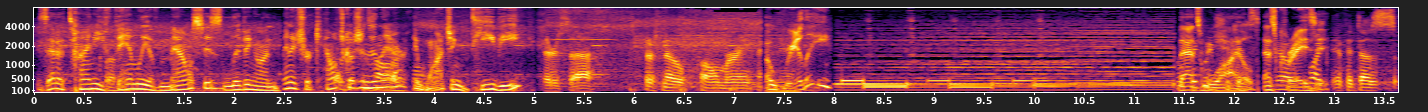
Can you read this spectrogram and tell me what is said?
Is that a tiny family of mouses living on miniature couch cushions in there? They watching TV? There's uh, there's no foam or anything. Oh, really? That's think we should wild. just- That's you know, crazy. like if it does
